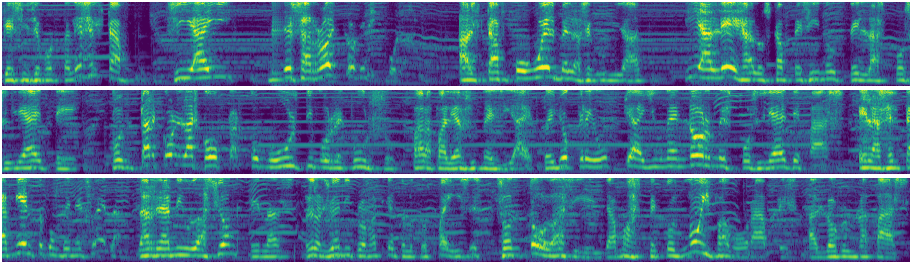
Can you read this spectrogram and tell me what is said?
que si se fortalece el campo, si hay desarrollo agrícola, al campo vuelve la seguridad y aleja a los campesinos de las posibilidades de contar con la coca como último recurso para paliar sus necesidades. Entonces yo creo que hay una enormes posibilidades de paz. El acercamiento con Venezuela, la reanudación de las relaciones diplomáticas entre los dos países son todas, y digamos, aspectos muy favorables al logro de una paz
